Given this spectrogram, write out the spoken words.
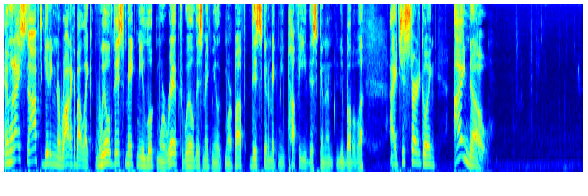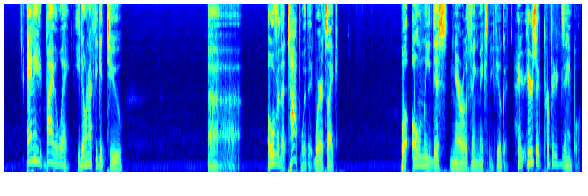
And when I stopped getting neurotic about like, will this make me look more ripped? Will this make me look more buff? This is going to make me puffy. This is going to blah, blah, blah. I just started going, I know. And he, by the way, you don't have to get too uh, over the top with it where it's like, well, only this narrow thing makes me feel good. Here's a perfect example.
